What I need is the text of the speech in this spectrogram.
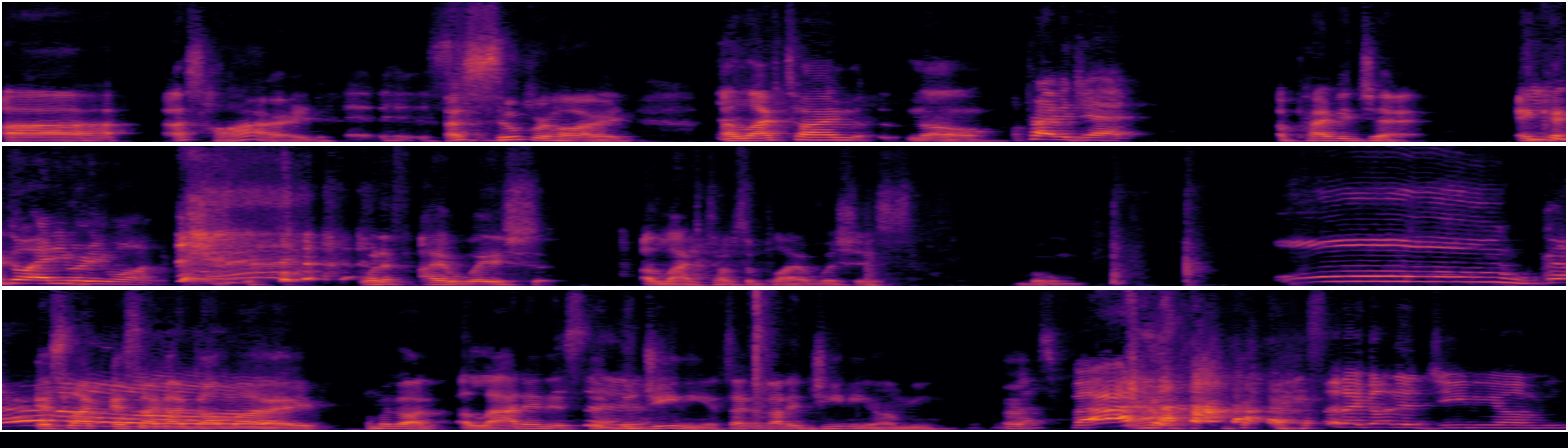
uh, that's hard. It is. That's super hard. A lifetime, no, a private jet. a private jet. You And can could, go anywhere you want. what if I wish a lifetime supply of wishes? Boom. oh, girl. It's like it's like I got my oh my god, Aladdin is the, the genie. It's like I got a genie on me. That's fast. he said I got a genie on me.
